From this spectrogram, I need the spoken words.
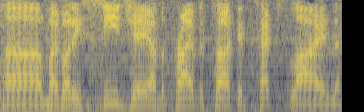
Uh, my buddy CJ on the private talk and text line,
